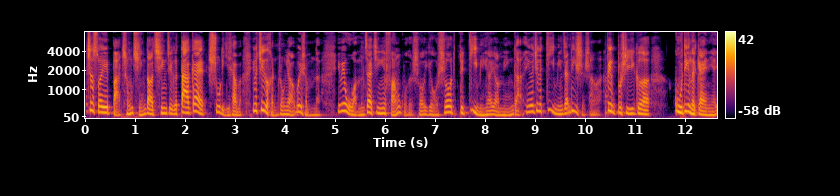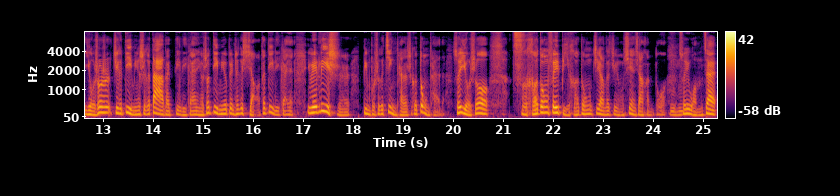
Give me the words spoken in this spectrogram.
之所以把从秦到清这个大概梳理一下吧，因为这个很重要。为什么呢？因为我们在进行仿古的时候，有时候对地名啊要敏感，因为这个地名在历史上啊，并不是一个固定的概念，有时候是这个地名是个大的地理概念，有时候地名又变成个小的地理概念。因为历史并不是个静态的，是个动态的，所以有时候此河东非彼河东这样的这种现象很多。所以我们在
